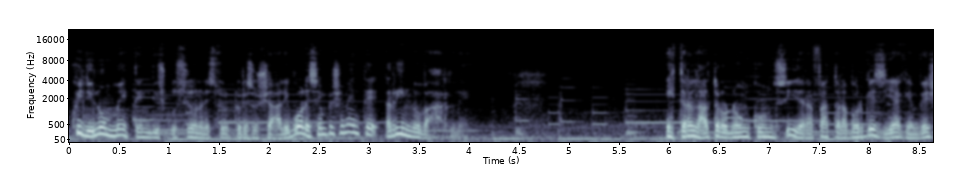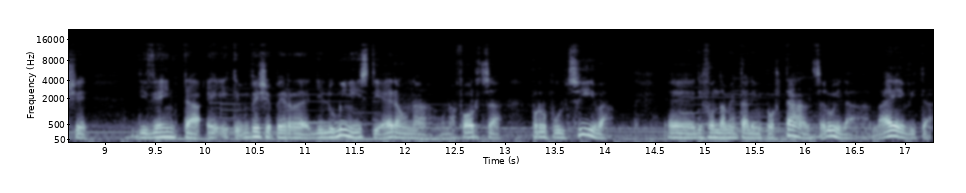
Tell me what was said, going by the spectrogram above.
quindi non mette in discussione le strutture sociali, vuole semplicemente rinnovarle. E tra l'altro non considera affatto la borghesia che invece diventa, e che invece per gli illuministi era una, una forza propulsiva eh, di fondamentale importanza, lui la, la evita,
